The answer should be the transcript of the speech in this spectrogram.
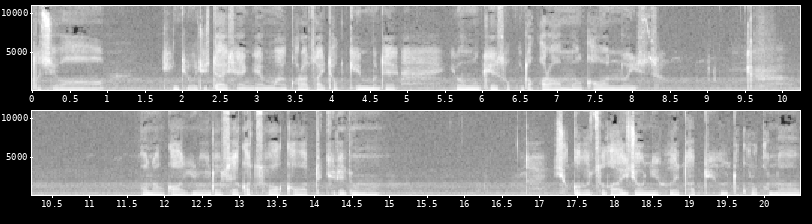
私は緊急事態宣言前から在宅勤務で今も継続だからあんま変わんないっす。まあなんかいろいろ生活は変わったけれども植物が異常に増えたっていうところかな。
